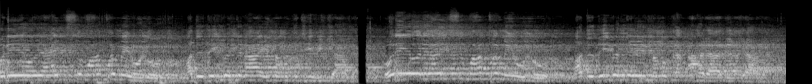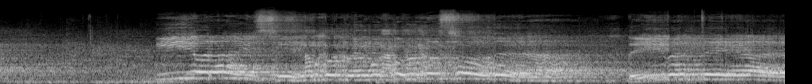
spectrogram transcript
ഒരേ ഒരു ആയുസ് മാത്രമേ ഉള്ളൂ. അത് ദൈവത്തിനായി നമുക്ക് ജീവിക്കാം. ഒരേ ഒരു ആയുസ് മാത്രമേ ഉള്ളൂ. അത് ദൈവത്തെ നമുക്ക് ആരാധിക്കാം. നമുക്ക് ദൈവത്തെ ആരാധിക്കാം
